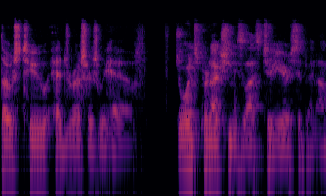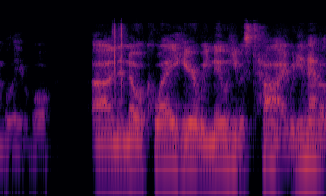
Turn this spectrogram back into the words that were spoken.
those two edge rushers we have. Jordan's production these last two years have been unbelievable. Uh, and then Noah Quay here, we knew he was tied. We didn't have a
